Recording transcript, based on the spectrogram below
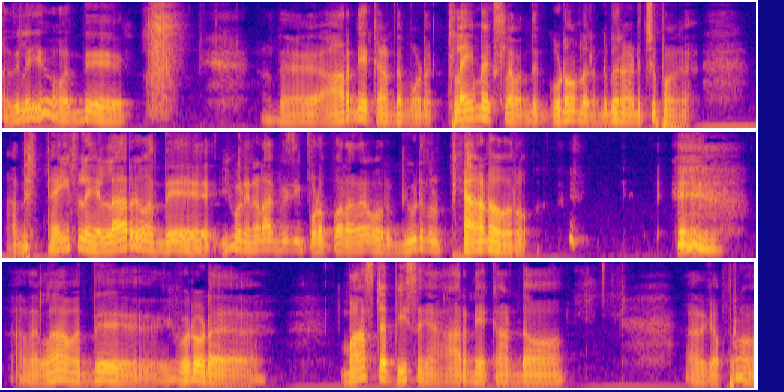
அதுலேயும் வந்து அந்த ஆரண்ய காண்டமோட கிளைமேக்ஸில் வந்து குடோனில் ரெண்டு பேரும் அடிச்சுப்பாங்க. அந்த டைமில் எல்லோரும் வந்து இவன் என்னடா மியூசிக் போட போகிறாங்க ஒரு பியூட்டிஃபுல் பியானோ வரும். அதெல்லாம் வந்து இவனோட மாஸ்டர் பீஸுங்க ஆரண்ய காண்டம் அதுக்கப்புறம்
